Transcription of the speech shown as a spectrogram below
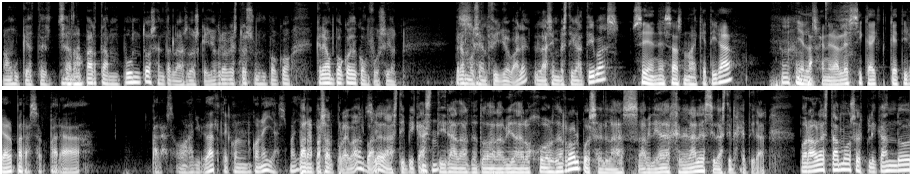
aunque se repartan puntos entre las dos, que yo creo que esto es un poco, crea un poco de confusión. Pero es muy sencillo, ¿vale? Las investigativas. Sí, en esas no hay que tirar. y en las generales sí que hay que tirar para, para, para ayudarte con, ellas. Para pasar pruebas, ¿vale? Las típicas tiradas de toda la vida de los juegos de rol, pues en las habilidades generales sí las tienes que tirar. Por ahora estamos explicando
